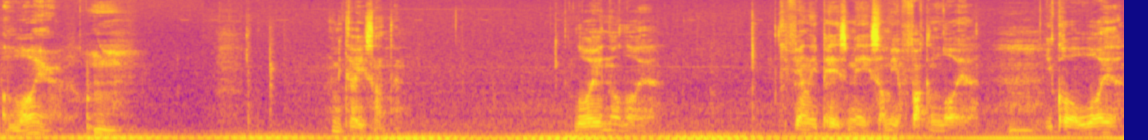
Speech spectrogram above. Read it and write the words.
A lawyer? Hmm. Let me tell you something. Lawyer, no lawyer. Your family pays me, so I'm your fucking lawyer. You call a lawyer,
